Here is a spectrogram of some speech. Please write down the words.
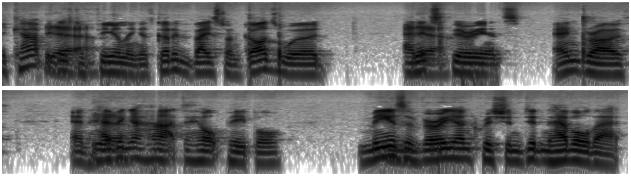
It can't be just a feeling. It's got to be based on God's word and Yeah. experience and growth and Yeah. having a heart to help people. Me as a Mm. very young Christian didn't have all that.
